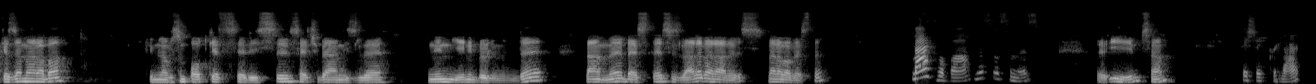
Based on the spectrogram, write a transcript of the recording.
Herkese merhaba. Film Lovers'ın podcast serisi Seç Beğen İzle'nin yeni bölümünde ben ve Beste sizlerle beraberiz. Merhaba Beste. Merhaba, nasılsınız? Ee, iyiyim, sen? Teşekkürler.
